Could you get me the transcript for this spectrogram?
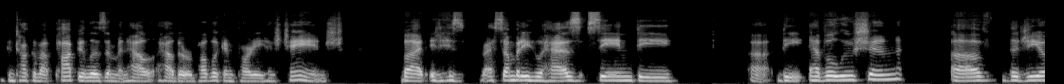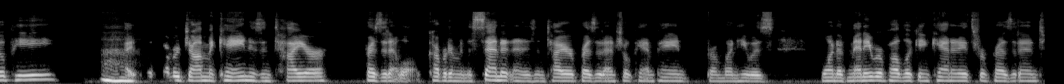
you can talk about populism and how how the Republican Party has changed, but it is as somebody who has seen the uh, the evolution of the GOP. Mm-hmm. I covered John McCain, his entire president, well, covered him in the Senate and his entire presidential campaign from when he was one of many Republican candidates for president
